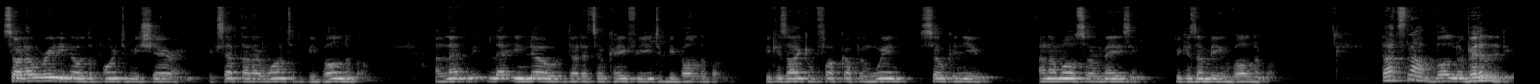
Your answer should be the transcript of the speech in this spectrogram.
So I don't really know the point of me sharing, except that I wanted to be vulnerable and let me let you know that it's okay for you to be vulnerable because I can fuck up and win, so can you. And I'm also amazing because I'm being vulnerable. That's not vulnerability.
